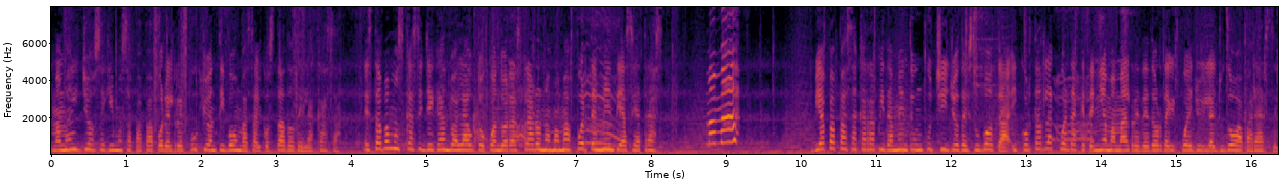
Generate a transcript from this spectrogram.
Mamá y yo seguimos a papá por el refugio antibombas al costado de la casa. Estábamos casi llegando al auto cuando arrastraron a mamá fuertemente hacia atrás. Vi a papá sacar rápidamente un cuchillo de su bota y cortar la cuerda que tenía mamá alrededor del cuello y le ayudó a pararse.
